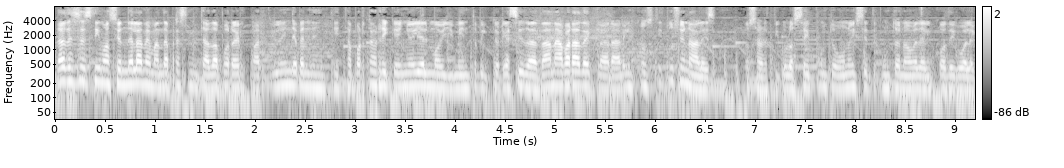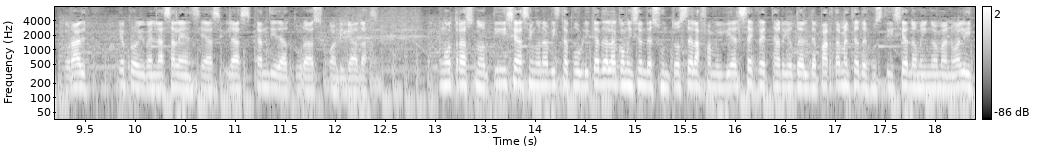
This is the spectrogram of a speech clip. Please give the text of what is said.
la desestimación de la demanda presentada por el Partido Independentista Puertorriqueño y el Movimiento Victoria Ciudadana para declarar inconstitucionales los artículos 6.1 y 7.9 del Código Electoral que prohíben las alianzas y las candidaturas coaligadas. En otras noticias, en una vista pública de la Comisión de Asuntos de la Familia, el secretario del Departamento de Justicia, Domingo Emanueli,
